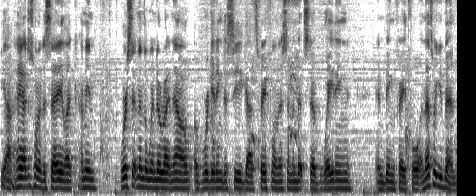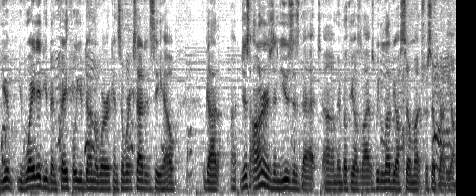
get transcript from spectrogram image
Yeah. Hey, I just wanted to say, like, I mean, we're sitting in the window right now of we're getting to see God's faithfulness in the midst of waiting and being faithful. And that's what you've been. You've, you've waited, you've been faithful, you've done the work. And so we're excited to see how God uh, just honors and uses that um, in both of y'all's lives. We love y'all so much. We're so proud of y'all.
